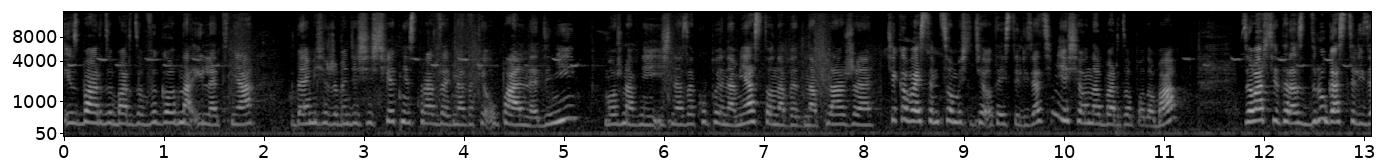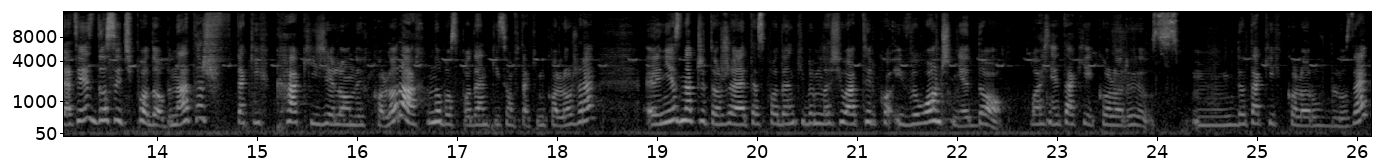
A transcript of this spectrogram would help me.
jest bardzo, bardzo wygodna i letnia. Wydaje mi się, że będzie się świetnie sprawdzać na takie upalne dni. Można w niej iść na zakupy, na miasto, nawet na plażę. Ciekawa jestem, co myślicie o tej stylizacji. Mnie się ona bardzo podoba. Zobaczcie teraz, druga stylizacja jest dosyć podobna, też w takich kaki zielonych kolorach, no bo spodenki są w takim kolorze. E, Nie znaczy to, że te spodenki bym nosiła tylko i wyłącznie do właśnie takiej kolory, mm, do takich kolorów bluzek.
